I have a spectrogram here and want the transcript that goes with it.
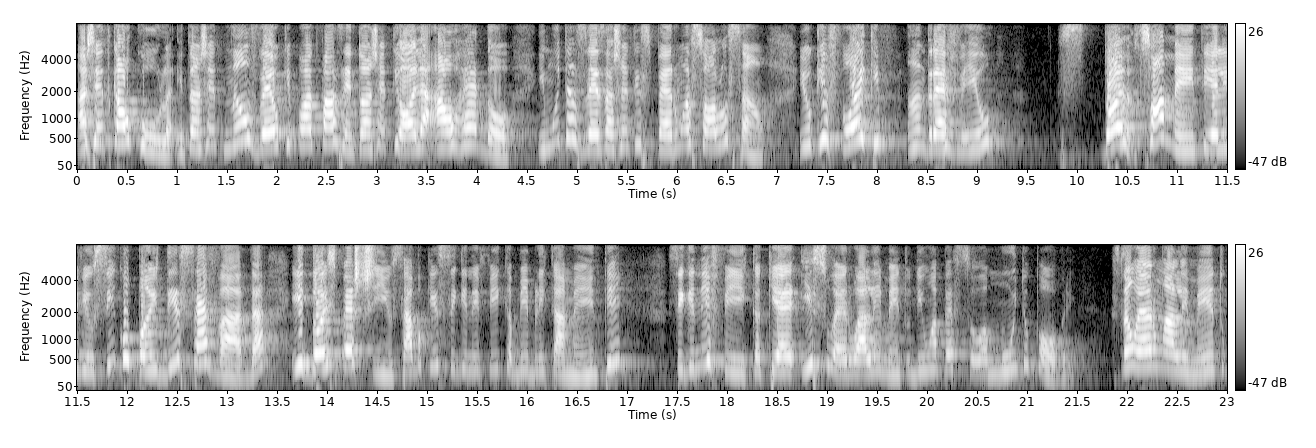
A gente calcula, então a gente não vê o que pode fazer, então a gente olha ao redor. E muitas vezes a gente espera uma solução. E o que foi que André viu? Dois, somente ele viu cinco pães de cevada e dois peixinhos. Sabe o que significa biblicamente? Significa que é, isso era o alimento de uma pessoa muito pobre. Não era um alimento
